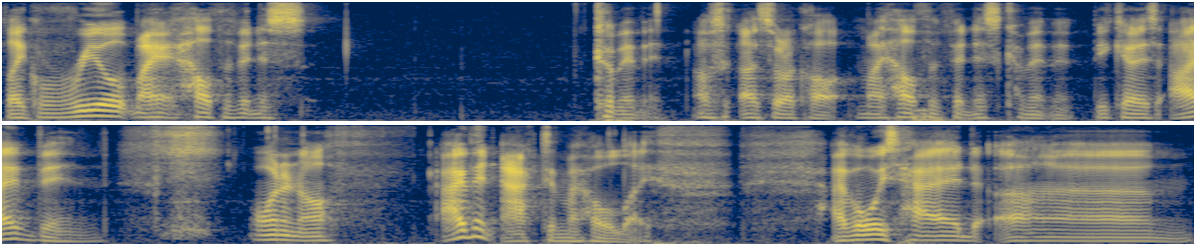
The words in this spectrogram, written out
like real, my health and fitness commitment. That's what I call it, my health and fitness commitment, because I've been on and off. I've been active my whole life. I've always had um,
